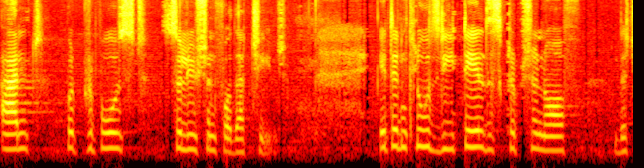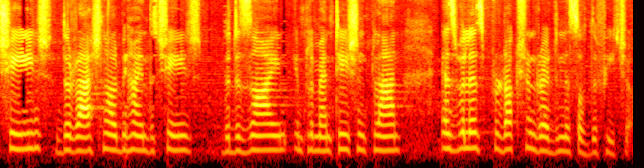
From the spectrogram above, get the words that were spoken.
and proposed solution for that change. It includes detailed description of the change, the rationale behind the change, the design, implementation plan, as well as production readiness of the feature.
